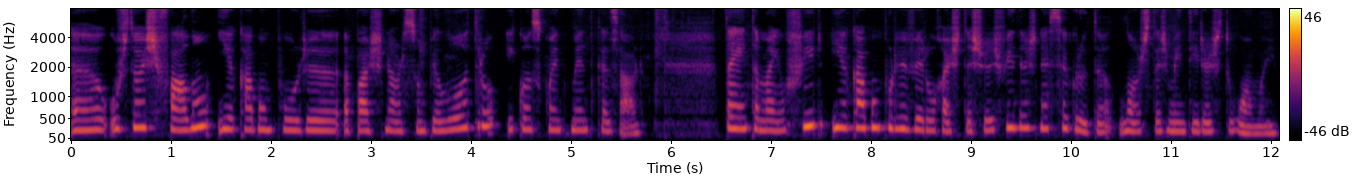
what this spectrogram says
Uh, os dois falam e acabam por uh, apaixonar-se um pelo outro e, consequentemente, casar têm também um filho e acabam por viver o resto das suas vidas nessa gruta, longe das mentiras do homem.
